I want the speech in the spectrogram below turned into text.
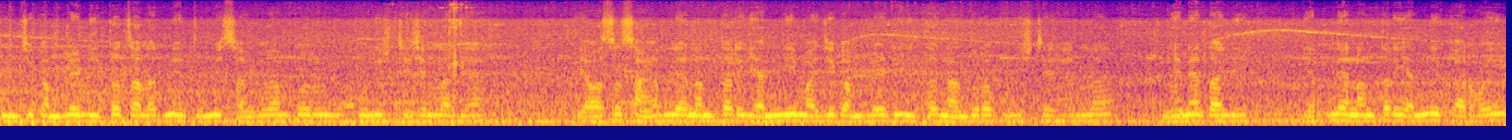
तुमची कंप्लेंट इथं चालत नाही. तुम्ही संग्रामपूर पोलीस स्टेशनला द्या. या असं सांगितल्यानंतर यांनी माझी कंप्लेंट इथं नांदुरा पोलीस स्टेशनला घेण्यात आली. घेतल्यानंतर यांनी कारवाई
